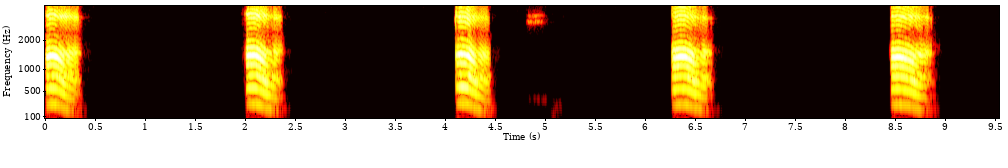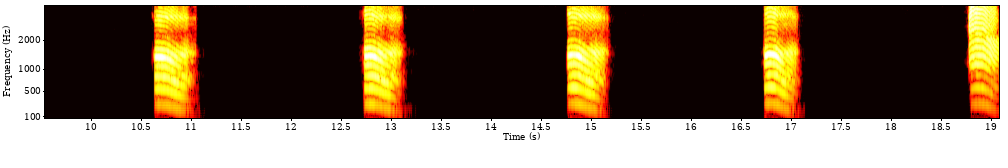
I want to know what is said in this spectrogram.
uh, uh, uh, uh uh, uh, uh, uh, uh, ah,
